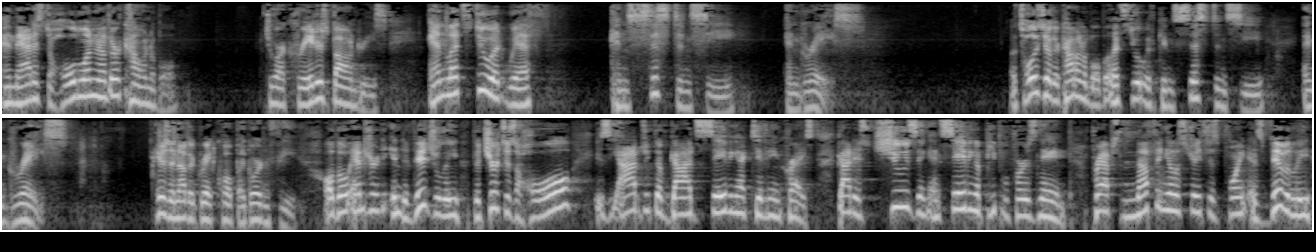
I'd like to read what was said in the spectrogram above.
And that is to hold one another accountable to our Creator's boundaries. And let's do it with consistency and grace. Let's hold each other accountable, but let's do it with consistency and grace. Here's another great quote by Gordon Fee. Although entered individually, the church as a whole is the object of God's saving activity in Christ. God is choosing and saving a people for his name. Perhaps nothing illustrates this point as vividly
